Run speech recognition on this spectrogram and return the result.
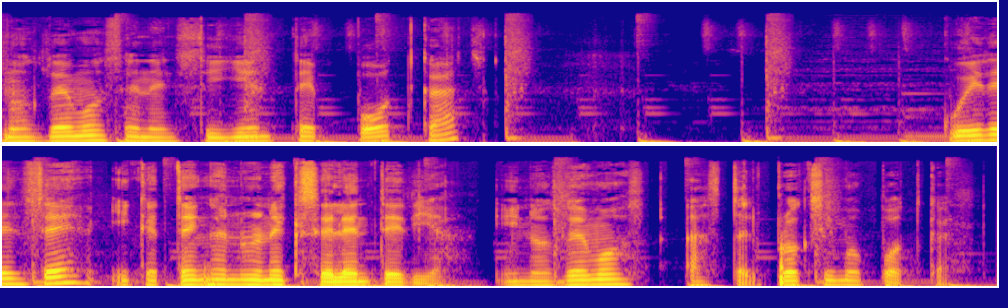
Nos vemos en el siguiente podcast. Cuídense y que tengan un excelente día. Y nos vemos hasta el próximo podcast.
